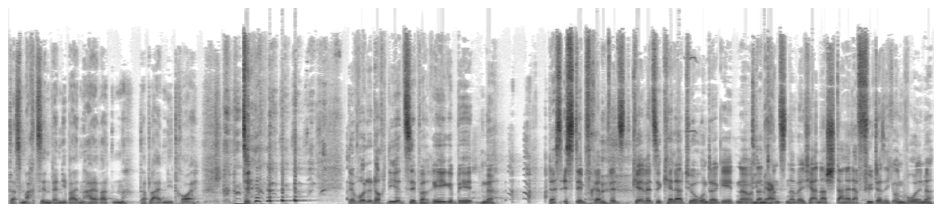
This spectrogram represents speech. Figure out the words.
Das macht Sinn, wenn die beiden heiraten, ne? Da bleiben die treu. Da wurde noch nie ins Separé gebeten, ne? Das ist dem fremd, wenn's, wenn's die Kellertür runtergeht, ne? Und Die dann tanzen da welche an der Stange, da fühlt er sich unwohl, ne?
